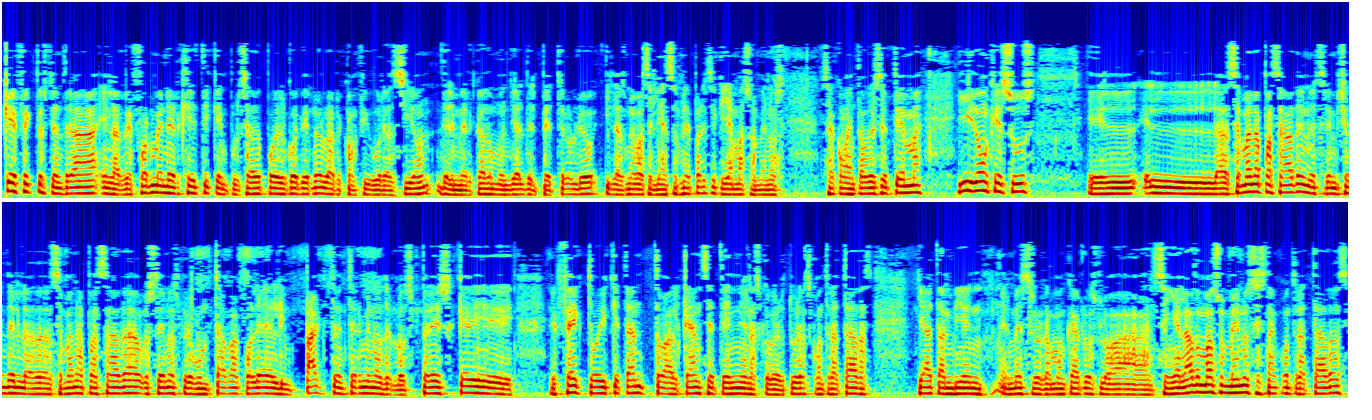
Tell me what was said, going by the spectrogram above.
qué efectos tendrá en la reforma energética impulsada por el gobierno la reconfiguración del mercado mundial del petróleo y las nuevas alianzas. Me parece que ya más o menos se ha comentado ese tema. Y don Jesús la semana pasada, en nuestra emisión de la semana pasada, usted nos preguntaba cuál era el impacto en términos de los precios, qué efecto y qué tanto alcance tienen las coberturas contratadas. Ya también el maestro Ramón Carlos lo ha señalado, más o menos están contratadas,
